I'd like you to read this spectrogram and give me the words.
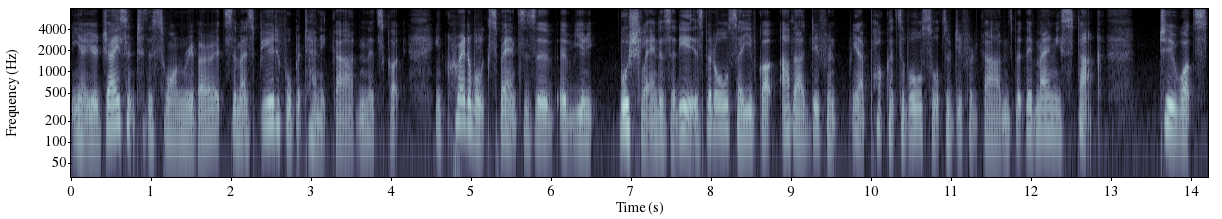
you know, you're adjacent to the Swan River. It's the most beautiful botanic garden. It's got incredible expanses of, of uni- bushland as it is, but also you've got other different, you know, pockets of all sorts of different gardens, but they've mainly stuck to what's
